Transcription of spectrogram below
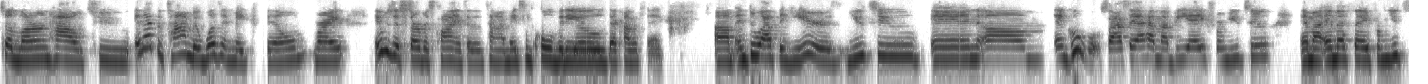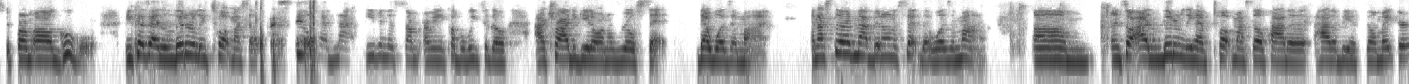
to learn how to and at the time it wasn't make film right it was just service clients at the time make some cool videos that kind of thing Um, and throughout the years, YouTube and um, and Google. So I say I have my BA from YouTube and my MFA from YouTube, from uh, Google because I literally taught myself. I still have not, even this summer. I mean, a couple weeks ago, I tried to get on a real set that wasn't mine, and I still have not been on a set that wasn't mine. Um, and so I literally have taught myself how to how to be a filmmaker.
